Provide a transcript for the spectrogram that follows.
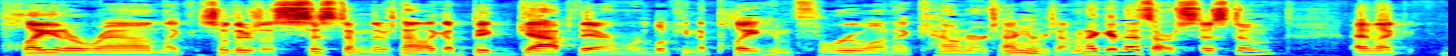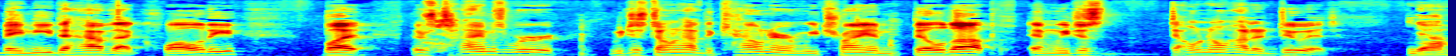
play it around. Like so, there's a system. There's not like a big gap there, and we're looking to play him through on a counter attack Mm. every time. And I get that's our system, and like they need to have that quality. But there's times where we just don't have the counter, and we try and build up, and we just don't know how to do it. yeah.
